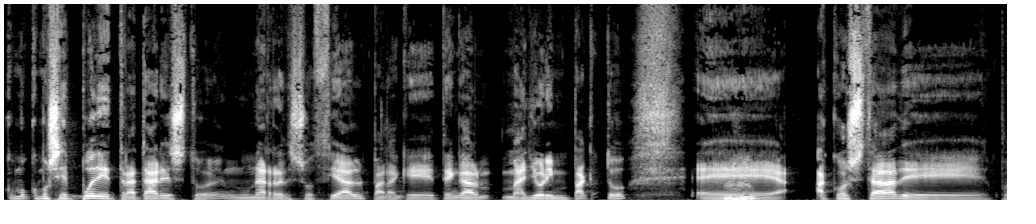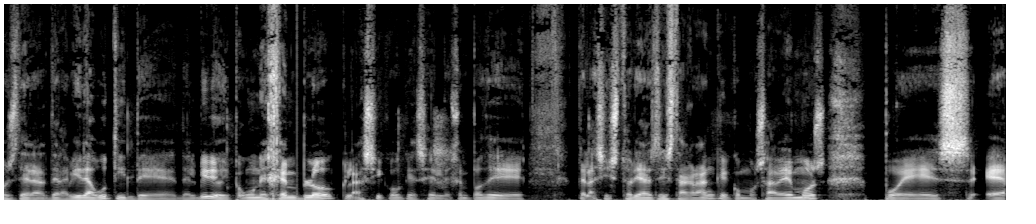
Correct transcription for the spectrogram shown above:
cómo, cómo, se puede tratar esto en una red social para que tenga mayor impacto? Eh, a costa de, pues de, la, de la vida útil del vídeo. Y pongo un ejemplo clásico, que es el ejemplo de, de las historias de Instagram, que como sabemos, pues eh,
